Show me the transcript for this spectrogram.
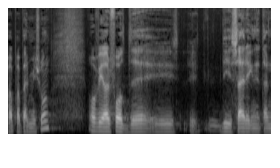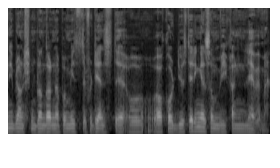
pappapermisjon. Og vi har fått de særegenhetene i bransjen, bl.a. på minstefortjeneste og akkordjusteringer, som vi kan leve med.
